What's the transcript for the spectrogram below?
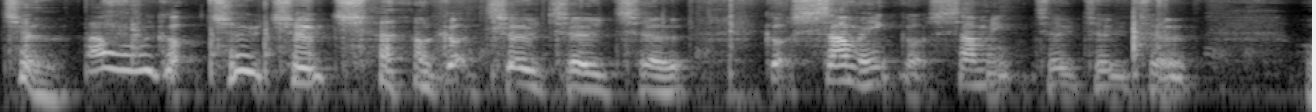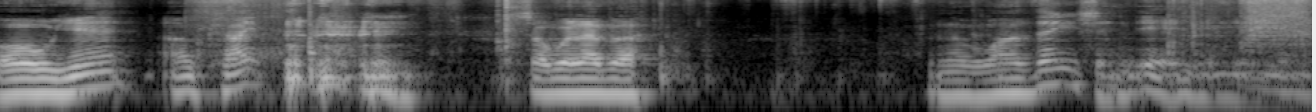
two. Oh, well, we got two, two, two. I've got two, two, two. Got something, got something, two, two, two. Oh, yeah, okay. So we'll have a another one of these in. Yeah, yeah, yeah, yeah.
